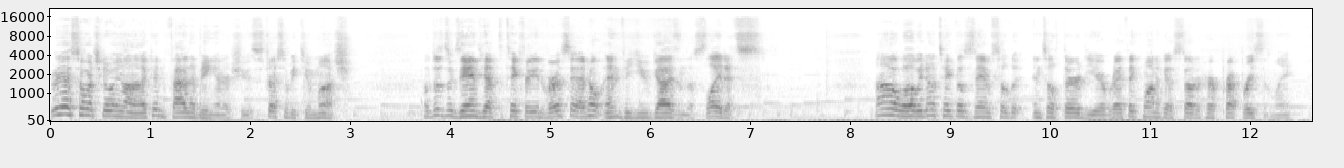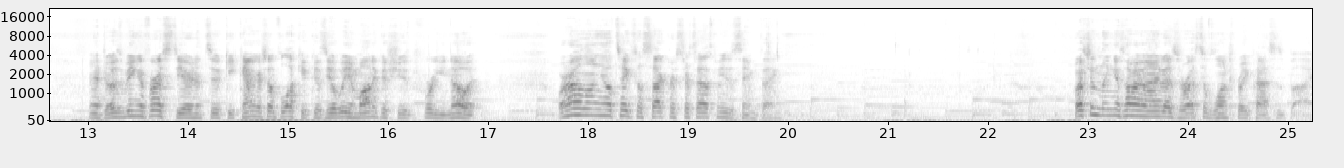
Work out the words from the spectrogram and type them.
Really has so much going on, I couldn't fathom being in her shoes. Stress would be too much. With those exams you have to take for university, I don't envy you guys in the slightest. Oh, well, we don't take those exams the, until third year, but I think Monika started her prep recently. And those being a first year, Natsuki, count yourself lucky because you'll be in Monika's shoes before you know it. Or how long it'll take till Sakura starts asking me the same thing. Question lingers on my mind as the rest of lunch break passes by.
